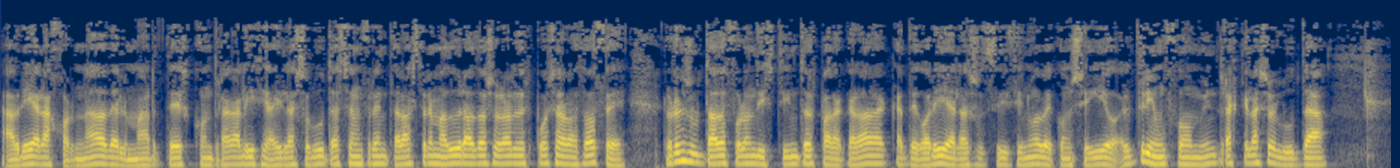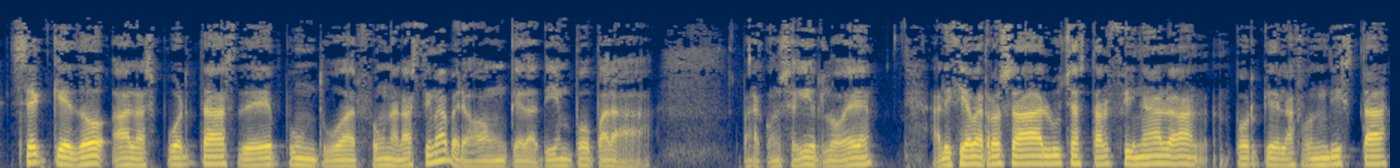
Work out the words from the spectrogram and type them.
habría la jornada del martes contra Galicia y la absoluta se enfrenta a Extremadura dos horas después a las 12. Los resultados fueron distintos para cada categoría. La sub-19 consiguió el triunfo, mientras que la absoluta se quedó a las puertas de puntuar. Fue una lástima, pero aún queda tiempo para, para conseguirlo, ¿eh? Alicia Berrosa lucha hasta el final ah, porque la fondista,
